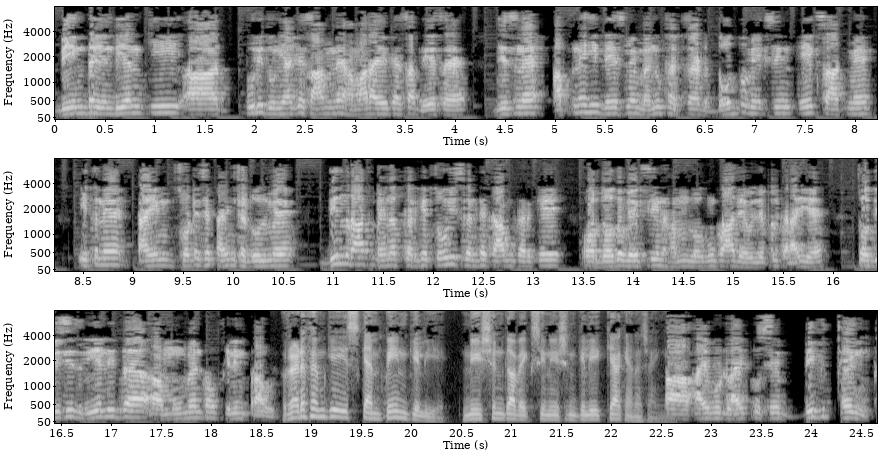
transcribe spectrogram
बीइंग द इंडियन की आ, पूरी दुनिया के सामने हमारा एक ऐसा देश है जिसने अपने ही देश में मैन्युफैक्चर्ड दो दो वैक्सीन एक साथ में इतने टाइम छोटे से टाइम शेड्यूल में दिन रात मेहनत करके 24 घंटे काम करके और दो दो वैक्सीन हम लोगों को आज अवेलेबल कराई है। तो this is really the movement of feeling proud red FM के इस कैंपेन के लिए नेशन का वैक्सीनेशन के लिए क्या कहना चाहेंगे? I would like to say big thank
